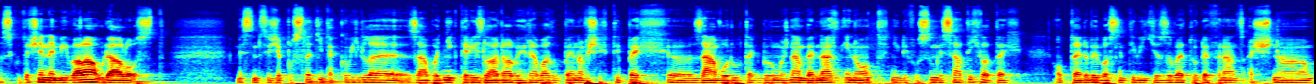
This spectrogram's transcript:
skutečně nebývalá událost. Myslím si, že poslední takovýhle závodník, který zvládal vyhrávat úplně na všech typech eh, závodů, tak byl možná Bernard Inot někdy v 80. letech. Od té doby vlastně ty vítězové Tour de France až na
